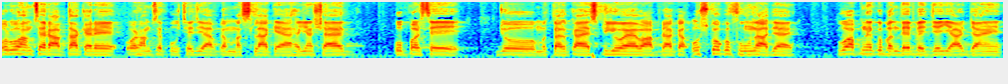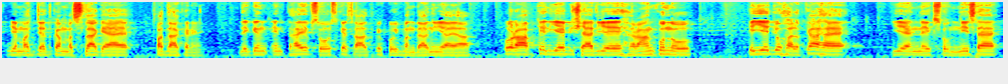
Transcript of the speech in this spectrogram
और वो हमसे रबता करे और हमसे पूछे जी आपका मसला क्या है या शायद ऊपर से जो मुतलका एस डी ओ है वापडा का, उसको कोई फ़ोन आ जाए, वो अपने को बंदे भेजे, यार जाएँ, ये मस्जिद का मसला क्या है, पता करें। लेकिन इंतहाई अफसोस के साथ कि कोई बंदा नहीं आया। और आपके लिए भी शायद ये हैरान कन हो कि ये जो हल्का है, ये एन एक सौ उन्नीस है।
